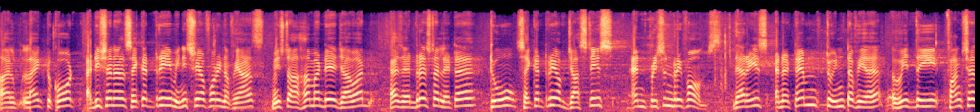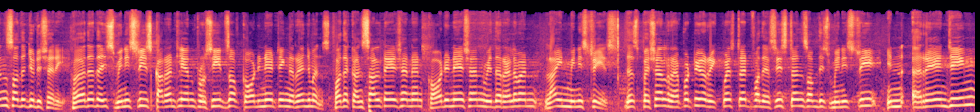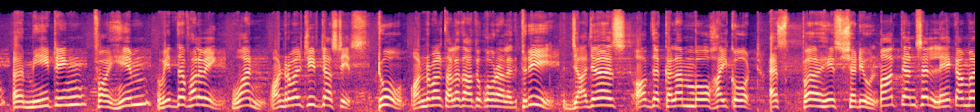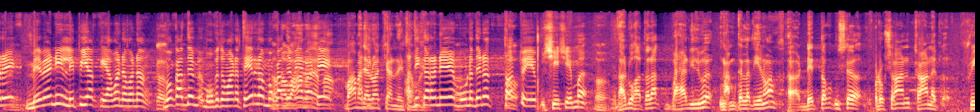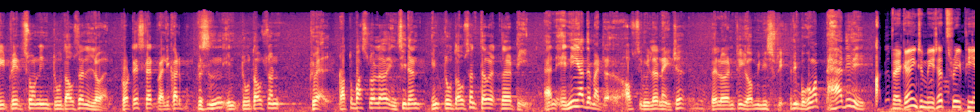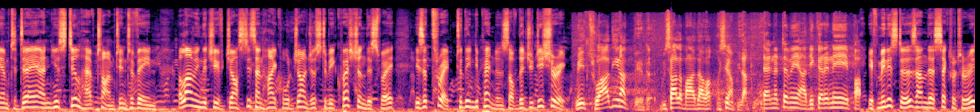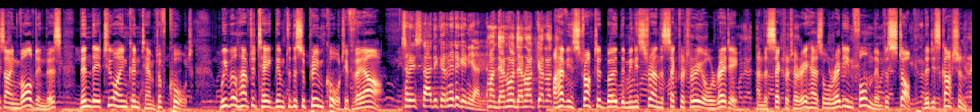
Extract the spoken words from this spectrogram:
I'd like to quote Additional Secretary, Ministry of Foreign Affairs, Mr. Ahmad A. Jawad has addressed a letter to Secretary of Justice and Prison Reforms. There is an attempt to interfere with the functions of the judiciary. Further, this ministry is currently in proceeds of coordinating arrangements for the consultation and coordination with the relevant line ministries. The special rapporteur requested for the assistance of this ministry in arranging a meeting for him with the following. One, Honorable Chief Justice. Two, Honorable Talatatu Korala. Three, judges of the Colombo High Court as per his schedule. මාත්‍යංශ ලේකම්වරේ මෙවැනි ලිපියක් යවනවනං. මොකක්ද මොබතුමාට තේරෙන මොකක්ද මේ රටේ මාම දැනුවත් කියන්නේ. අධිකරණය මුණ දෙන තත්ත්වය විශේෂයෙන්ම නඩු හතරක් පැහැදිලිව නම් කරලා තියෙනවා death of Mr. Roshan Chanaka free trade zone in 2011 protest at Valikad prison in 12, Rathupaswala incident in 2013 and any other matter of similar nature relevant to your ministry. They're going to meet at 3 p.m. today and you still have time to intervene. Allowing the Chief Justice and High Court judges to be questioned this way is a threat to the independence of the judiciary. If ministers and their secretaries are involved in this, then they too are in contempt of court. We will have to take them to the Supreme Court if they are. I have instructed both the minister and the secretary already, and the secretary has already informed them to stop the discussion.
